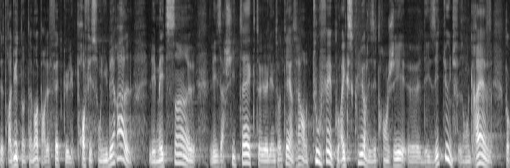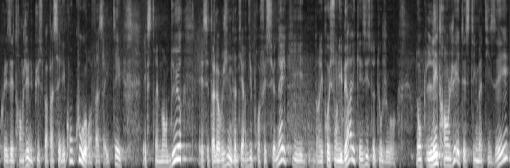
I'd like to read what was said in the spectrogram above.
s'est traduite notamment par le fait que les professions libérales, les médecins, euh, les architectes, euh, les notaires, etc., ont tout fait pour exclure les étrangers euh, des études, faisant grève pour que les étrangers ne puissent pas passer les concours. Enfin, ça a été extrêmement dur, et c'est à l'origine d'interdits professionnels qui, dans les professions libérales qui existent toujours. Donc l'étranger était stigmatisé,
